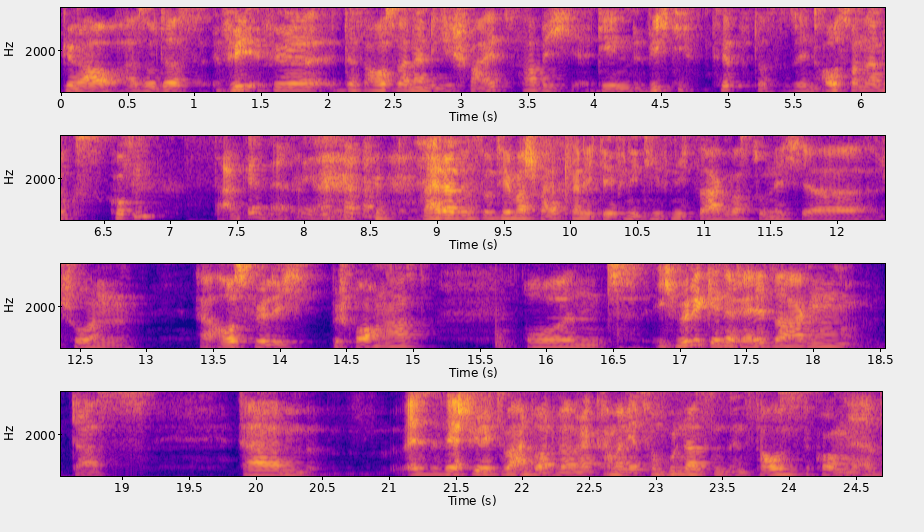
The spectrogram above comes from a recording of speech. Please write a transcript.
Genau, also das, für, für das Auswandern in die Schweiz habe ich den wichtigsten Tipp, das den Auswanderlux gucken. Danke, merci. Leider also zum Thema Schweiz kann ich definitiv nicht sagen, was du nicht äh, schon äh, ausführlich besprochen hast. Und ich würde generell sagen, dass ähm, es ist sehr schwierig zu beantworten, weil da kann man jetzt vom Hundertsten ins Tausendste kommen ja. und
